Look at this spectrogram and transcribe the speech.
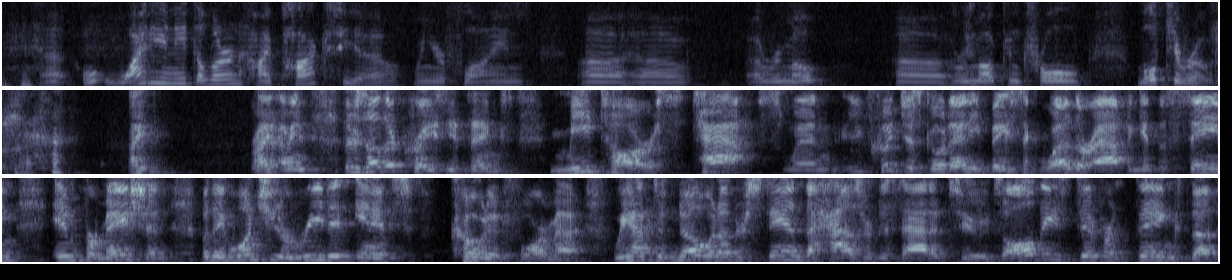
uh, why do you need to learn hypoxia when you're flying uh, uh, a remote uh, remote controlled multi-rotor? Yeah. I right? I mean, there's other crazy things, METARs, TAFs, when you could just go to any basic weather app and get the same information, but they want you to read it in its coded format. We have to know and understand the hazardous attitudes, all these different things, the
